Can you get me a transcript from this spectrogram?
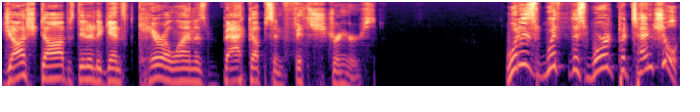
Josh Dobbs did it against Carolina's backups and fifth stringers. What is with this word potential?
